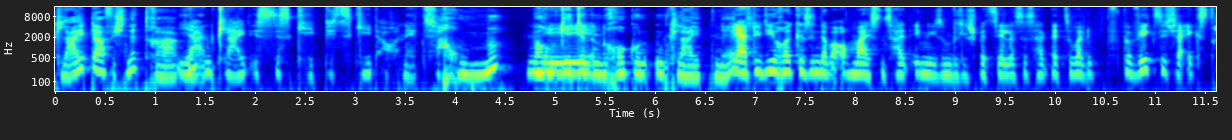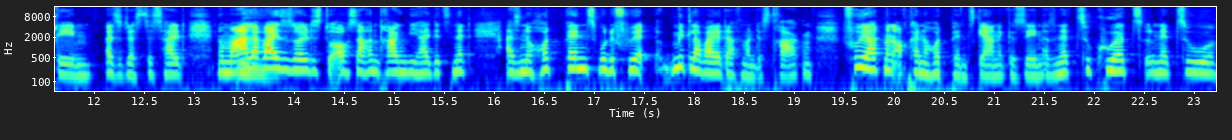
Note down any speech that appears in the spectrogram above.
Kleid darf ich nicht tragen. Ja, ein Kleid ist, das geht, das geht auch nicht. Warum? Warum Nee. geht denn ein Rock und ein Kleid nicht? Ja, die, die Röcke sind aber auch meistens halt irgendwie so ein bisschen speziell. Das ist halt nicht so, weil du bewegst dich ja extrem. Also, dass das halt, normalerweise solltest du auch Sachen tragen, die halt jetzt nicht, also eine Hotpants wurde früher, mittlerweile darf man das tragen. Früher hat man auch keine Hotpants gerne gesehen. Also nicht zu kurz und nicht zu,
